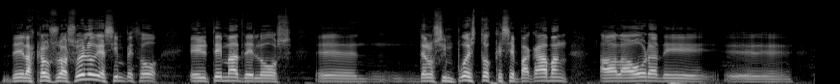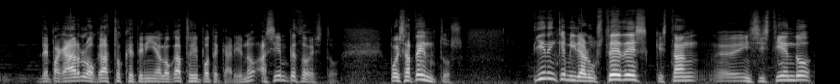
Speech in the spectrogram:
las cláusulas suelo y así empezó el tema de los, eh, de los impuestos que se pagaban a la hora de, eh, de pagar los gastos que tenía, los gastos hipotecarios. ¿no? Así empezó esto. Pues atentos. Tienen que mirar ustedes, que están eh, insistiendo,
